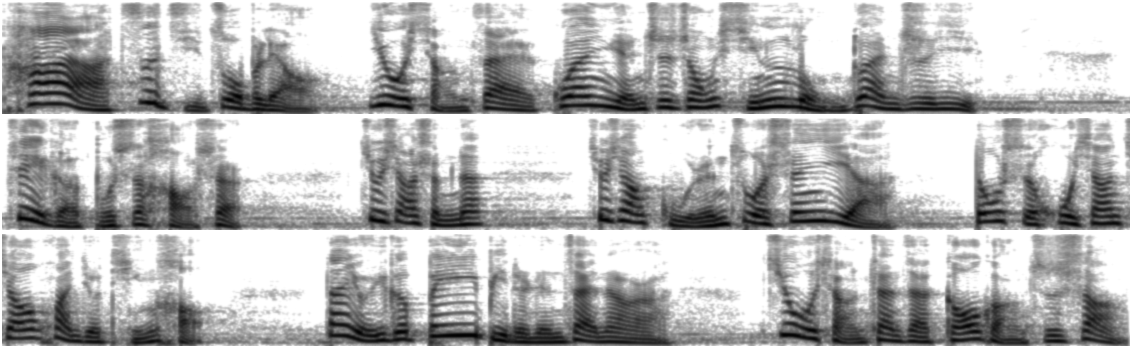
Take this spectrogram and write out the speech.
他啊自己做不了，又想在官员之中行垄断之意，这个不是好事儿。就像什么呢？就像古人做生意啊，都是互相交换就挺好，但有一个卑鄙的人在那儿啊，就想站在高岗之上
